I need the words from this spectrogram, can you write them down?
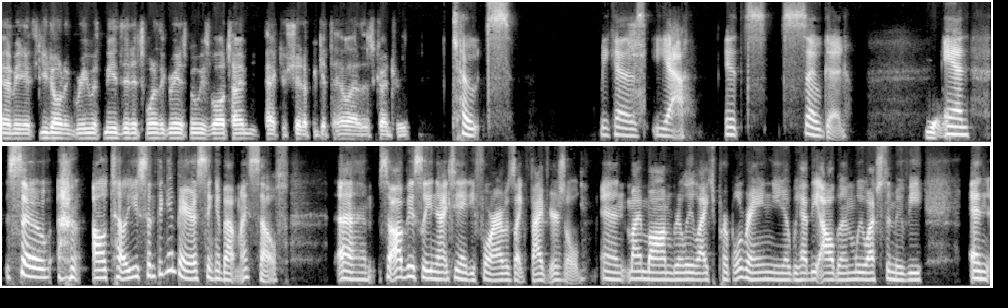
I mean, if you don't agree with me that it's one of the greatest movies of all time, you pack your shit up and get the hell out of this country. Totes. Because, yeah, it's so good. And so I'll tell you something embarrassing about myself. Um, so obviously in 1984, I was like five years old, and my mom really liked Purple Rain. You know, we had the album, we watched the movie, and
